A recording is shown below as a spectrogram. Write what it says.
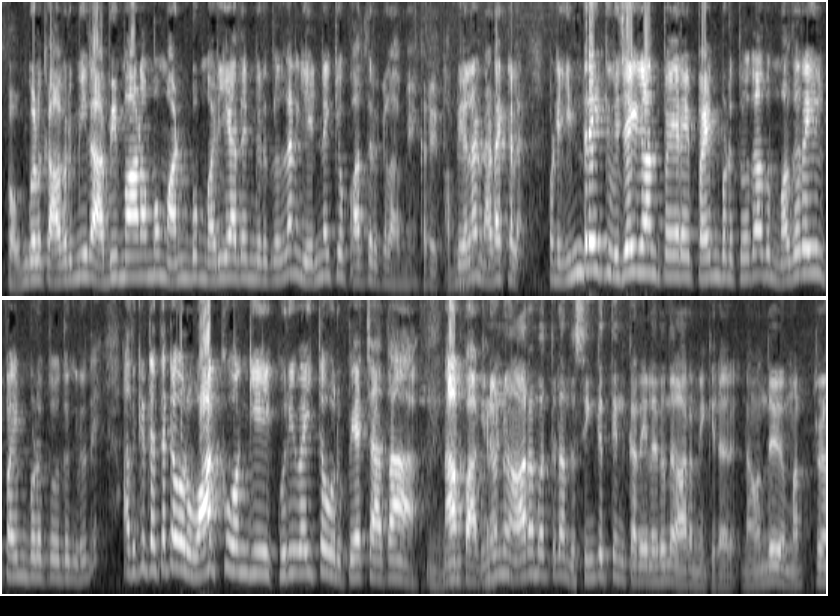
இப்போ உங்களுக்கு அவர் மீது அபிமானமும் அன்பும் மரியாதையும் இருந்தது தான் நீங்கள் என்னைக்கோ பார்த்துருக்கலாமே. Correct. அப்படியெல்லாம் நடக்கலை. பட் இன்றைக்கு விஜயகாந்த் பெயரை பயன்படுத்துவது அது மதுரையில் பயன்படுத்துவதுங்கிறது அது கிட்டத்தட்ட ஒரு வாக்கு வங்கியை குறிவைத்த ஒரு பேச்சா தான் நான் பார்க்கிறேன். இன்னொன்னு ஆரம்பத்துல அந்த சிங்கத்தின் கதையில இருந்து ஆரம்பிக்கிறாரு. நான் வந்து மற்ற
